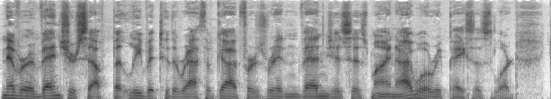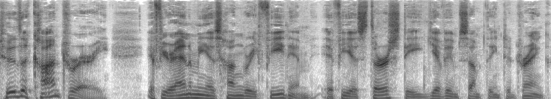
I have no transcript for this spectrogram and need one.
never avenge yourself, but leave it to the wrath of God, for his written, Vengeance is mine, I will repay, says the Lord. To the contrary, if your enemy is hungry, feed him. If he is thirsty, give him something to drink.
